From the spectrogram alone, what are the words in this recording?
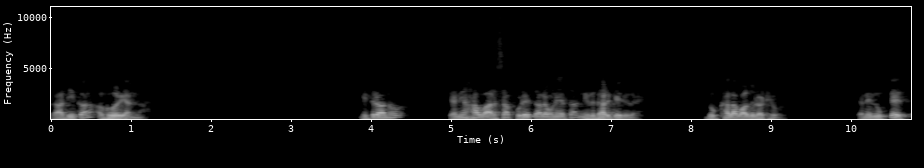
राधिका अघोर यांना. मित्रांनो त्यांनी हा वारसा पुढे चालवण्याचा निर्धार केलेला आहे. दुःखाला बाजूला ठेवून. त्याने नुकतेच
